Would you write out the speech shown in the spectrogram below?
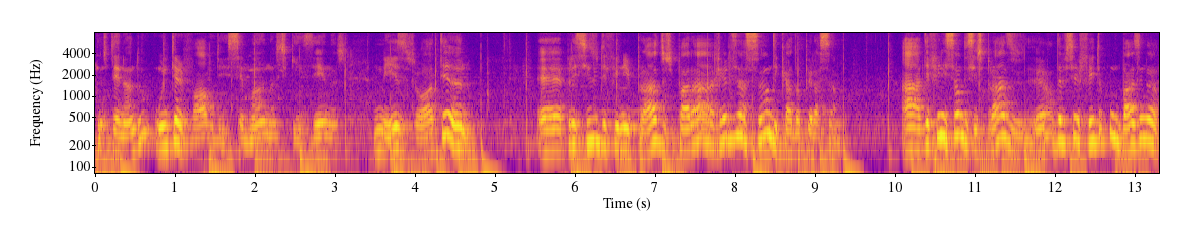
considerando um intervalo de semanas, quinzenas, meses ou até ano. É preciso definir prazos para a realização de cada operação a definição desses prazos deve ser feita com base na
